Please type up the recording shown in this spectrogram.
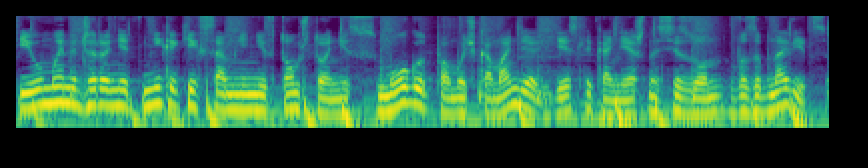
и у менеджера нет никаких сомнений в том, что они смогут помочь команде, если, конечно, сезон возобновится.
